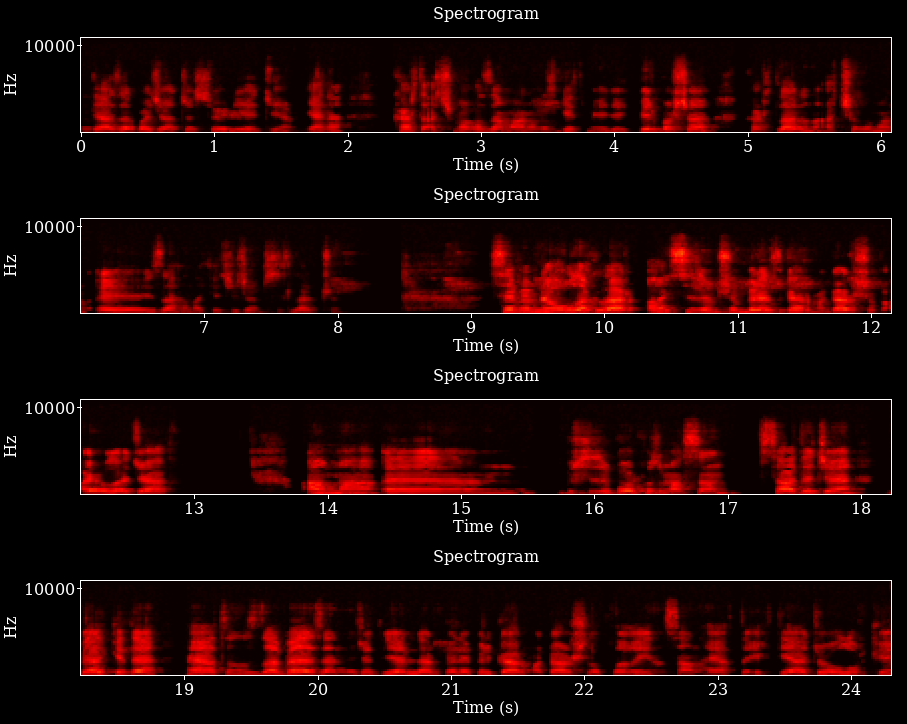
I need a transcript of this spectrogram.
indi Azərbaycanca söyləyəcəyəm. Yəni kart açmağa zamanımız getməyəcək. Birbaşa kartların açılımın e, izahına keçəcəm sizlər üçün. Sevimli oğlaqlar, ay sizin üçün biraz qarma qarışıq ay olacaq. Amma e, bu sizi qorxuzmasın. Sadəcə bəlkə də həyatınızda bəzən necə deyərlər, belə bir qarma qarşılıqlığı insanın həyatda ehtiyacı olur ki,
